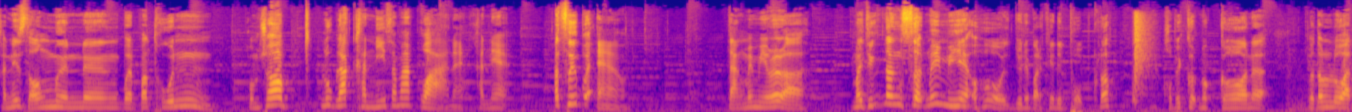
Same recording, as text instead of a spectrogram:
คันนี้สองหมื่นหนึ่งเปิดประทุน ผมชอบรูปลักษณ์คันนี้ซะมากกว่านะคันเนี้ยอะซื้อไปอ้าวตังค์ไม่มีแล้วเหรอหมายถึงตังค์สดไม่มีอะโอ้โหอยู่ในบัตรเครดิตผมครับ ขอไปกดมาก่อนอะก็ตำรวจ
